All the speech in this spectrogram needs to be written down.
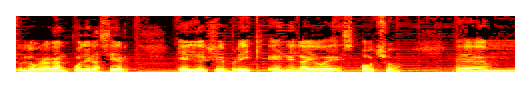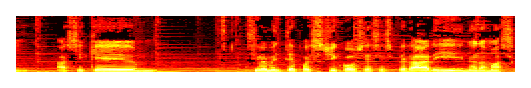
lograrán poder hacer el jailbreak en el iOS 8. Em, así que mm, simplemente pues chicos es esperar y nada más.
